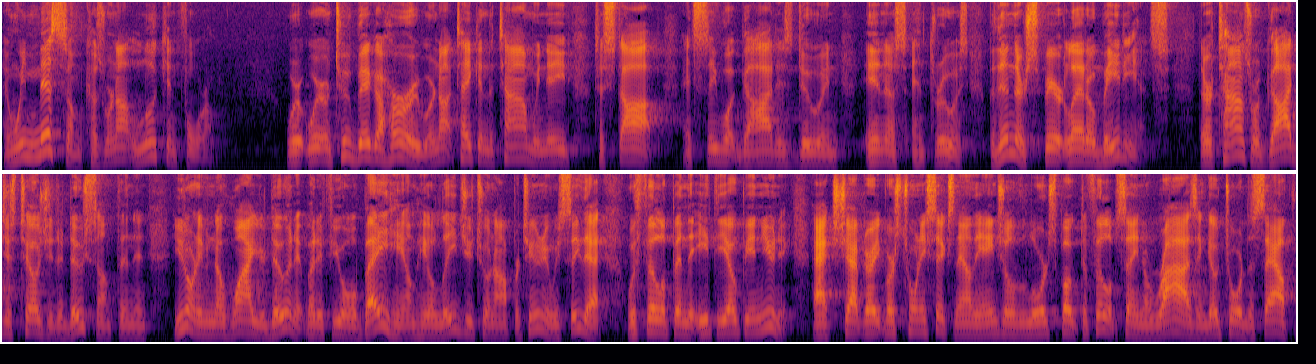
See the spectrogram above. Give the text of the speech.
and we miss them because we're not looking for them. We're, we're in too big a hurry. We're not taking the time we need to stop and see what God is doing in us and through us. But then there's spirit led obedience. There are times where God just tells you to do something and you don't even know why you're doing it, but if you obey Him, He'll lead you to an opportunity. We see that with Philip and the Ethiopian eunuch. Acts chapter 8, verse 26. Now the angel of the Lord spoke to Philip, saying, Arise and go toward the south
